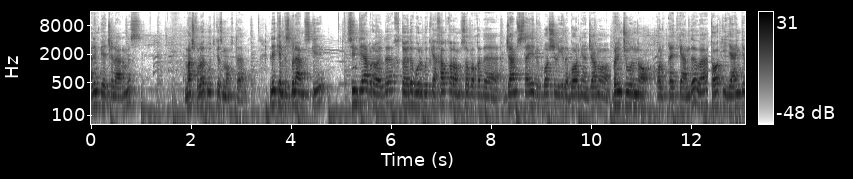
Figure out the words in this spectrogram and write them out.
olimpiyachilarimiz mashg'ulot o'tkazmoqda. Lekin biz bilamizki sentyabr oyida xitoyda bo'lib o'tgan xalqaro musobaqada jamshid saidov boshchiligida borgan jamoa birinchi o'rinni olib qaytgandi va toki yangi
